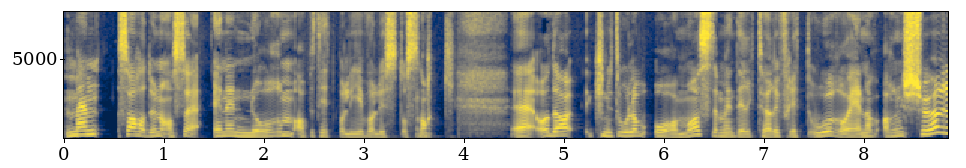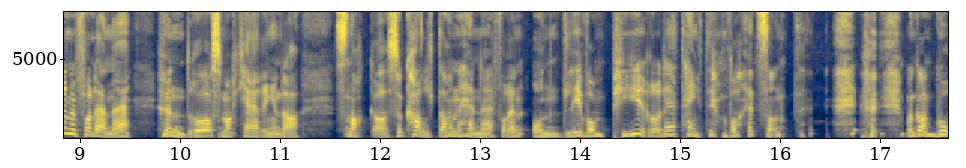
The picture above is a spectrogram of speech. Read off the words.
Men så havde hun også en enorm appetit på liv og lyst og snak. Eh, og da Knut Olav Åmås, som er direktør i Fritt Ord, og en av arrangørerne for denne 100-årsmarkeringen da, snakker, så kaldte han henne for en åndelig vampyr, og det tænkte jeg var et sånt... Man kan gå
